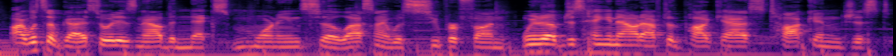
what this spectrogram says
All right, what's up, guys? So it is now the next morning. So last night was super fun. We ended up just hanging out after the podcast, talking just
